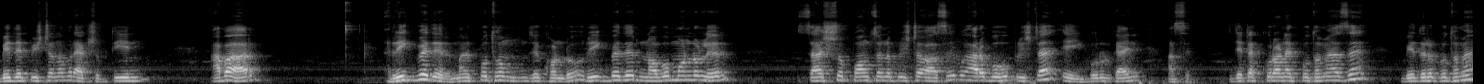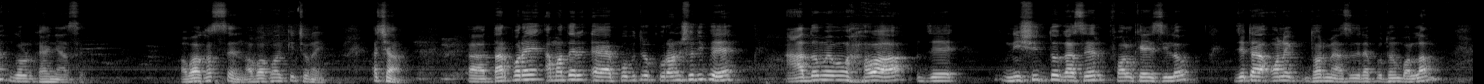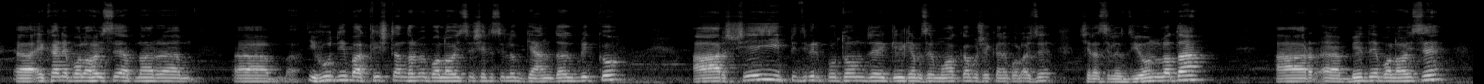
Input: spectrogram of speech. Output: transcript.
বেদের পৃষ্ঠা নম্বর একশো তিন। আবার ঋগ্বেদের মানে প্রথম যে খণ্ড, ঋগ্বেদের নবমণ্ডলের চারশো পঞ্চান্ন পৃষ্ঠাও আছে এবং আরও বহু পৃষ্ঠায় এই গরুর কাহিনী আছে। যেটা কোরআনের প্রথমে আছে বেদেরও প্রথমে গরুর কাহিনী আছে। অবাক হচ্ছেন? অবাক হওয়ার কিছু নাই। আচ্ছা তারপরে আমাদের পবিত্র কোরআন শরীফে আদম এবং হাওয়া যে নিষিদ্ধ গাছের ফল খেয়েছিল, যেটা অনেক ধর্মে আছে, যেটা প্রথমে বললাম। এখানে বলা হয়েছে আপনার ইহুদি বা খ্রিস্টান ধর্মে বলা হয়েছে, সেটা ছিল জ্ঞানদায়ক বৃক্ষ। আর সেই পৃথিবীর প্রথম যে গিলগ্যামসের মহাকাব্য সেখানে বলা হয়েছে, সেটা ছিল জীবনলতা। আর বেদে বলা হয়েছে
